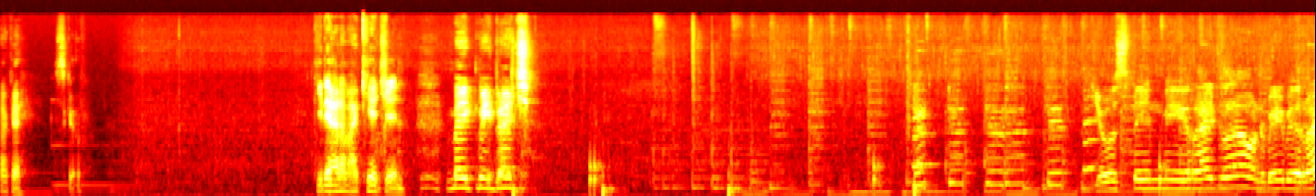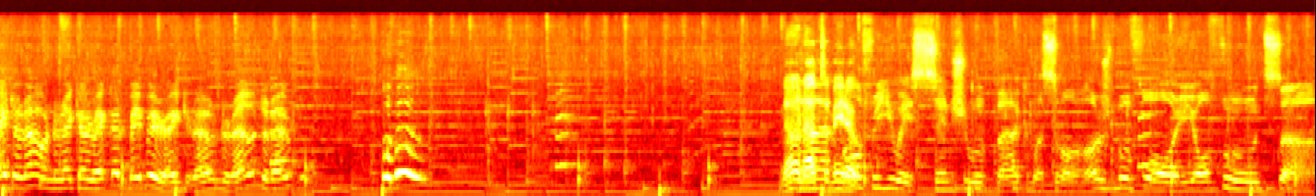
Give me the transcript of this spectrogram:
Okay, let's go. Get out of my kitchen. Make me, bitch. You spin me right round, baby, right around, like a record, baby, right round, round, round. Woohoo! No, not I tomato. offer you a sensual back massage before your food, sir.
